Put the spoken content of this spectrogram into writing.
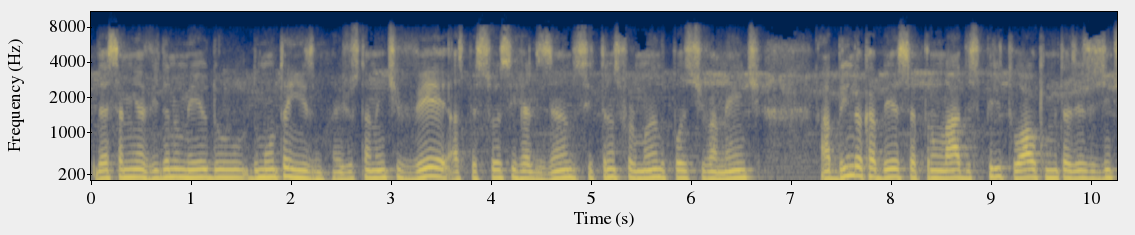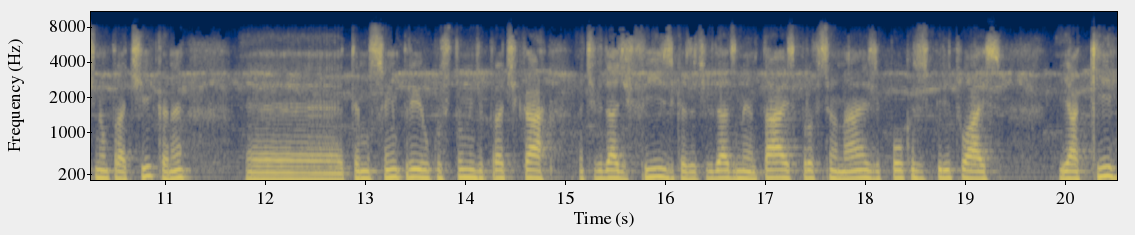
dessa minha vida no meio do, do montanhismo. É justamente ver as pessoas se realizando, se transformando positivamente, abrindo a cabeça para um lado espiritual que muitas vezes a gente não pratica, né? É, temos sempre o costume de praticar atividades físicas, atividades mentais, profissionais e poucas espirituais. E aqui,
